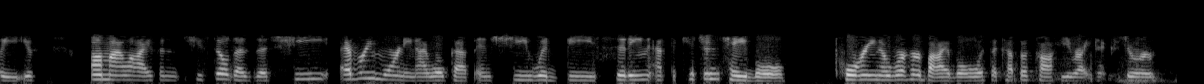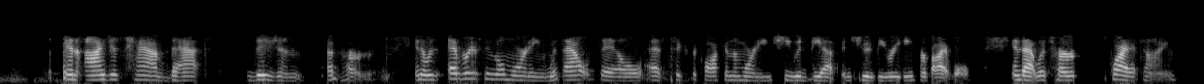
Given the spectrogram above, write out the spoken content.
leave on my life and she still does this. She every morning I woke up and she would be sitting at the kitchen table poring over her bible with a cup of coffee right next to her. And I just have that vision of her. And it was every single morning without fail at six o'clock in the morning she would be up and she would be reading her bible. And that was her quiet time.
